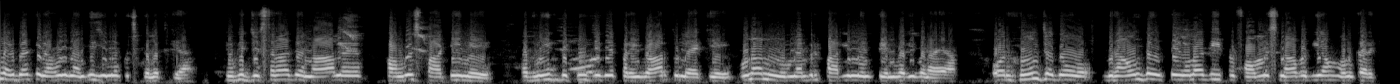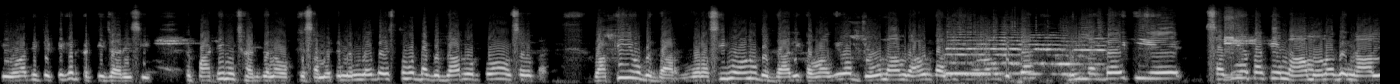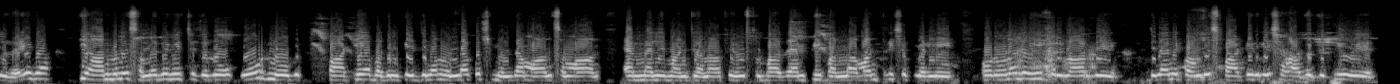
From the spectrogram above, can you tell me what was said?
ਨਹੀਂ ਲੱਗਦਾ ਕਿ ਰਾਹੁਲ ਗਾਂਧੀ ਜੀ ਨੇ ਕੁਝ ਗਲਤ ਕਿਹਾ, ਕਿਉਂਕਿ ਜਿਸ ਤਰ੍ਹਾਂ ਦੇ ਨਾਲ ਕਾਂਗਰਸ ਪਾਰਟੀ ਨੇ ਅਵਨੀਤ ਬਿੱਟੂ ਜੀ ਦੇ ਪਰਿਵਾਰ ਤੋਂ ਲੈ ਕੇ ਉਹਨਾਂ ਨੂੰ ਮੈਂਬਰ ਪਾਰਲੀਮੈਂਟ ਤਿੰਨ ਵਾਰੀ ਬਣਾਇਆ, ਔਰ ਹੁਣ ਜਦੋਂ ਗਰਾਊਂਡ ਦੇ ਉੱਤੇ ਉਹਨਾਂ ਦੀ ਪਰਫਾਰਮੈਂਸ ਨਾ ਵਧੀਆ ਹੋਣ ਕਰਕੇ ਉਹਨਾਂ ਦੀ ਜੇ ਟਿਕਟ ਕੱਟੀ ਜਾ ਰਹੀ ਸੀ, ਤੇ ਪਾਰਟੀ ਨੂੰ ਛੱਡ ਦੇਣਾ ਔਖੇ ਸਮੇਂ ਤੇ ਮੈਨੂੰ ਲੱਗਦਾ ਇਸ ਤੋਂ ਵੱਡਾ ਗੱਦਾਰ ਹੋਰ ਕੌਣ ਹੋ ਸਕਦਾ ਹੈ? ਵਾਕਈ ਉਹ ਗੱਦਾਰ ਨੇ ਔਰ ਅਸੀਂ ਵੀ ਉਹਨਾਂ ਨੂੰ ਗੱਦਾਰ ਹੀ ਕਵਾਂਗੇ, ਔਰ ਜੋ ਨਾਮ ਰਾਹੁਲ ਗਾਂਧੀ ਜੀ ਨੇ ਉਹਨਾਂ ਨੂੰ ਦਿੱਤਾ, ਮੈਨੂੰ ਲੱਗਦਾ ਹੈ ਕਿ ਇਹ ਸਦੀਆਂ ਤੱਕ ਇਹ ਨਾਮ ਉਹਨਾਂ ਦੇ ਨਾਲ ਰਹੇਗਾ। ਕਿ ਆਉਣ ਵਾਲੇ ਸਮੇਂ ਦੇ ਵਿੱਚ ਜਦੋਂ ਹੋਰ ਲੋਕ ਪਾਰਟੀਆਂ ਬਦਲ ਕੇ ਜਿਨ੍ਹਾਂ ਨੂੰ ਇੰਨਾ ਕੁਝ ਮਿਲਦਾ, ਮਾਨ ਸਨਮਾਨ ਐਮਐਲਏ ਬਣ ਜਾਣਾ, ਫਿਰ ਉਸ ਤੋਂ ਬਾਅਦ ਐਮਪੀ ਬਣਨਾ, ਮੰਤਰੀਸ਼ਿਪ ਮਿਲਣੀ ਔਰ ਉਹਨਾਂ ਦੇ ਹੀ ਪਰਿਵਾਰ ਦੇ ਜਿਨ੍ਹਾਂ ਨੇ ਕਾਂਗਰਸ ਪਾਰਟੀ ਦੇ ਲਈ ਸ਼ਹਾਦਤ ਦਿੱਤੀ ਹੋਈ ਹੈ,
